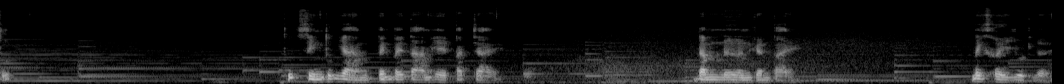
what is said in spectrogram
สุด ทุกสิ่งทุกอย่างเป็นไปตามเหตุปัจจัยดำเนินกันไป ไม่เคยหยุดเลย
